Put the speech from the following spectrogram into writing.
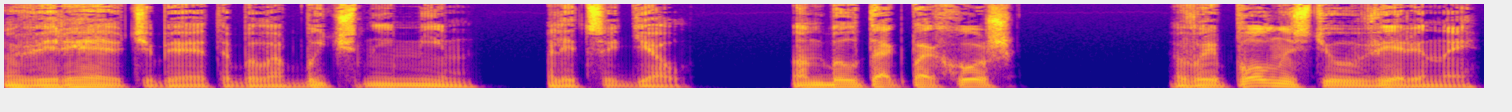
Уверяю тебя, это был обычный мим, лицедел. Он был так похож. Вы полностью уверены?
